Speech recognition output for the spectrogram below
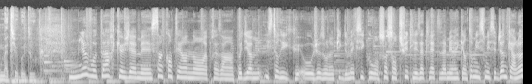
Mathieu Baudou. Mieux vaut tard que jamais. 51 ans après un podium historique aux Jeux Olympiques de Mexico en 68, les athlètes américains Tommy Smith et John Carlos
